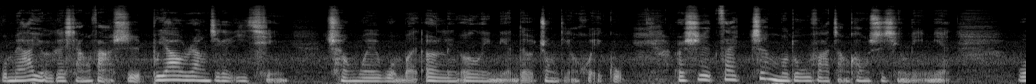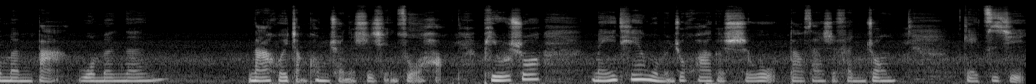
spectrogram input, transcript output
我们要有一个想法是，不要让这个疫情成为我们二零二零年的重点回顾，而是在这么多无法掌控事情里面。我们把我们能拿回掌控权的事情做好，比如说每一天我们就花个十五到三十分钟，给自己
